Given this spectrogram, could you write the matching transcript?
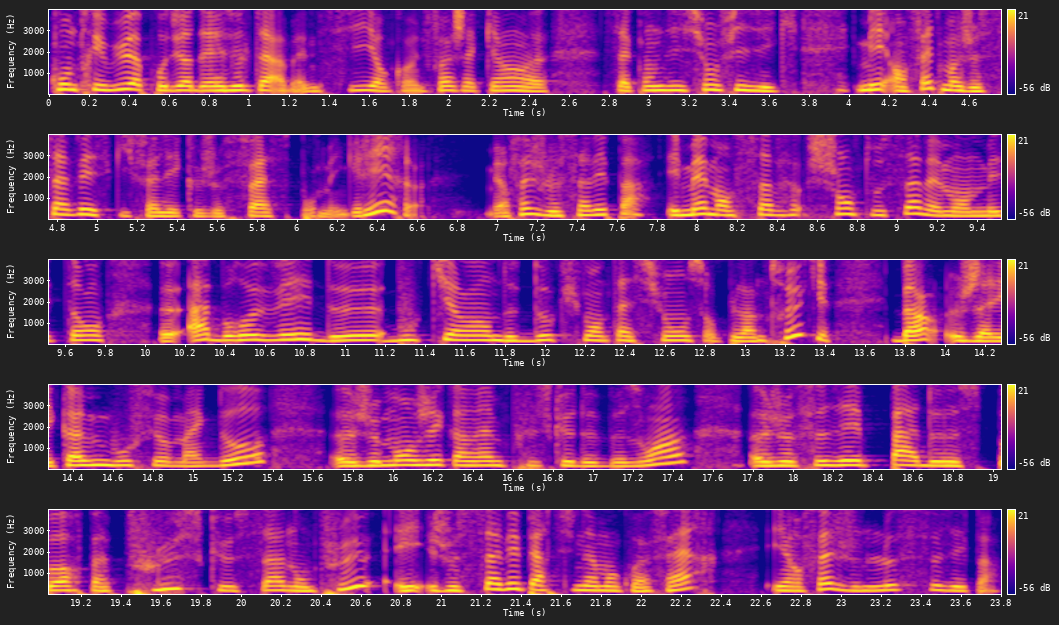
contribue à produire des résultats, même si, encore une fois, chacun euh, sa condition physique. Mais en fait, moi, je savais ce qu'il fallait que je fasse pour maigrir, mais en fait, je ne le savais pas. Et même en sachant tout ça, même en m'étant euh, abreuvé de bouquins, de documentation sur plein de trucs, ben, j'allais quand même bouffer au McDo, euh, je mangeais quand même plus que de besoin, je faisais pas de sport, pas plus que ça non plus, et je savais pertinemment quoi faire, et en fait, je ne le faisais pas.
